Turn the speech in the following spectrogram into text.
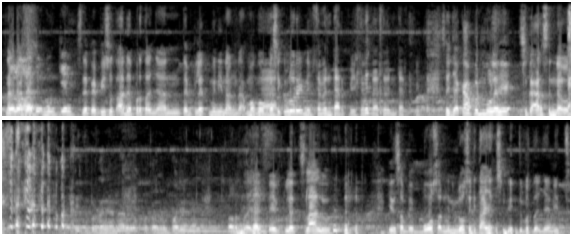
Nah, kalau ada- ada mungkin Setiap episode ada pertanyaan template ini Nang. Nggak mau kau Nah. kasih keluar ini. Sebentar, Pi, sebentar, sebentar. Pi. Sejak kapan mulai suka Arsenal? itu pertanyaan apa? pertanyaan paling pertanyaan template selalu. itu sampai bosan, mending dosa ditanya sudah itu pertanyaan itu.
